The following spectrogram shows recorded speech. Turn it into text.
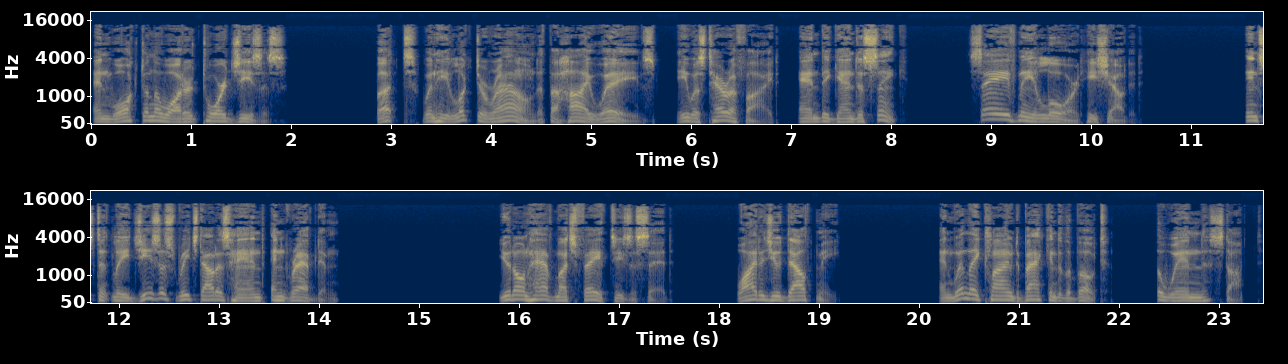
and walked on the water toward Jesus. But when he looked around at the high waves, he was terrified and began to sink. Save me, Lord, he shouted. Instantly, Jesus reached out his hand and grabbed him. You don't have much faith, Jesus said. Why did you doubt me? And when they climbed back into the boat, the wind stopped.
